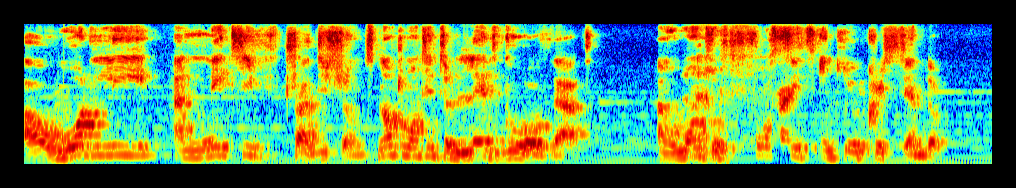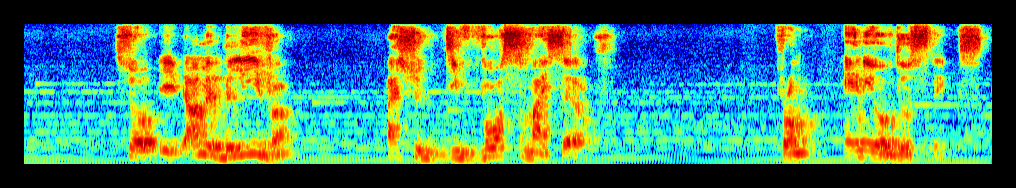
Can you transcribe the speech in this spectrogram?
our worldly and native traditions, not wanting to let go of that, and we want to force it into a Christendom. So I'm a believer. I should divorce myself from any of those things.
